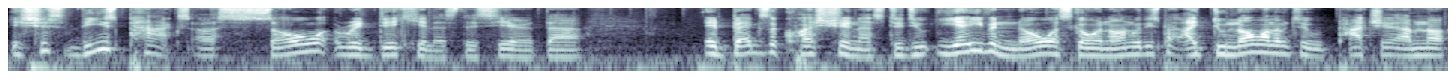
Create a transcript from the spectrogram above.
it's just these packs are so ridiculous this year that it begs the question as to do EA even know what's going on with these packs? I do not want them to patch it. I'm not.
